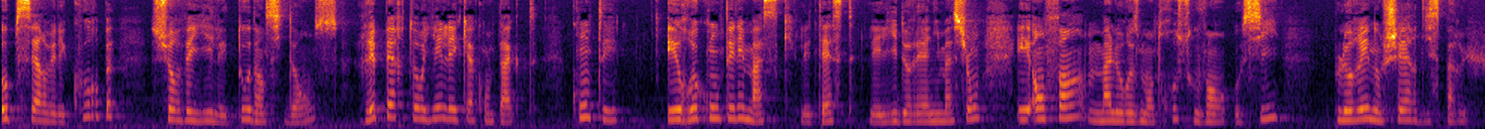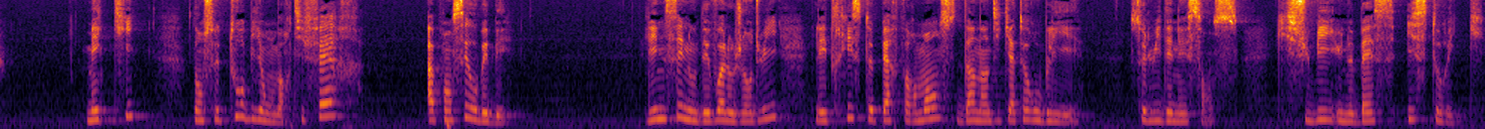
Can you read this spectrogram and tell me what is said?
observé les courbes, surveillé les taux d'incidence, répertorié les cas contacts, compté et recompté les masques, les tests, les lits de réanimation, et enfin, malheureusement trop souvent aussi, pleurer nos chers disparus. Mais qui, dans ce tourbillon mortifère, a pensé au bébé? L'INSEE nous dévoile aujourd'hui les tristes performances d'un indicateur oublié, celui des naissances, qui subit une baisse historique.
